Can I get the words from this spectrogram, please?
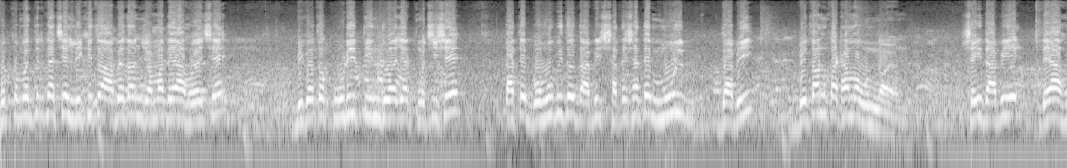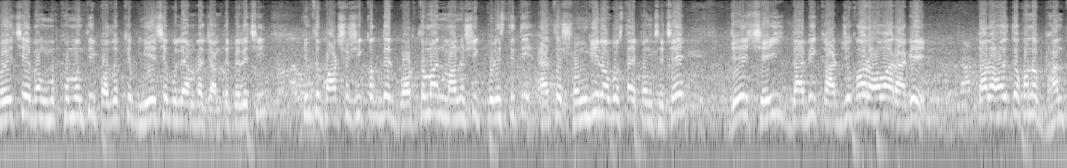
মুখ্যমন্ত্রীর কাছে লিখিত আবেদন জমা দেওয়া হয়েছে বিগত কুড়ি তিন দু হাজার পঁচিশে। তাতে বহুবিধ দাবির সাথে সাথে মূল দাবি বেতন কাঠামো উন্নয়ন। সেই দাবি দেয়া হয়েছে এবং মুখ্যমন্ত্রী পদক্ষেপ নিয়েছে বলে আমরা জানতে পেরেছি। কিন্তু পার্শ্ব শিক্ষকদের বর্তমান মানসিক পরিস্থিতি এত সঙ্গীন অবস্থায় পৌঁছেছে যে সেই দাবি কার্যকর হওয়ার আগে তারা হয়তো কোনো ভ্রান্ত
